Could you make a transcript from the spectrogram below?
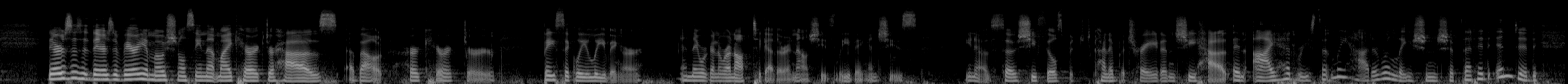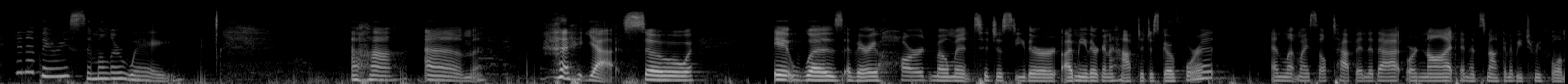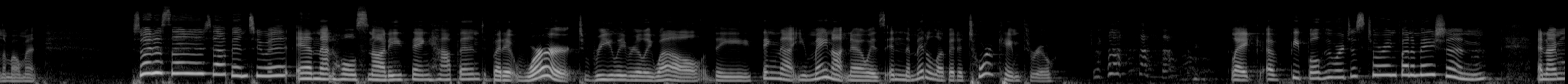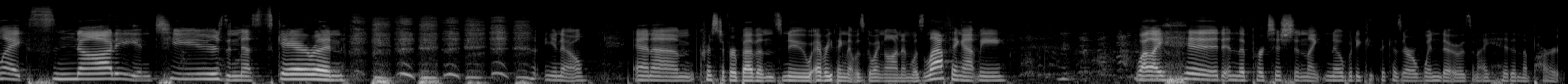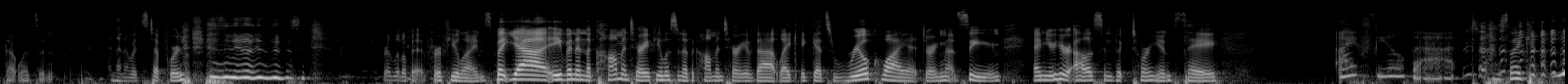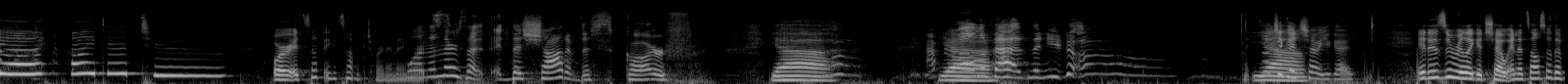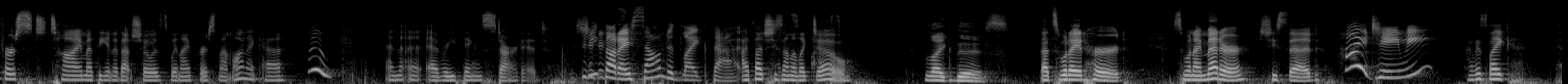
there's a, there's a very emotional scene that my character has about her character basically leaving her. And they were going to run off together and now she's leaving and she's you know so she feels bet- kind of betrayed and she had and i had recently had a relationship that had ended in a very similar way. Uh-huh um, yeah. So it was a very hard moment to just either, I'm either going to have to just go for it and let myself tap into that or not, and it's not going to be truthful in the moment. So I decided to tap into it, and that whole snotty thing happened, but it worked really, really well. The thing that you may not know is in the middle of it, a tour came through. like, of people who were just touring Funimation. And I'm like snotty and tears and mascara and, you know. And um, Christopher Bevins knew everything that was going on and was laughing at me while I hid in the partition, like nobody could, because there are windows, and I hid in the part that wasn't. And then I would step forward for a little bit, for a few lines. But yeah, even in the commentary, if you listen to the commentary of that, like it gets real quiet during that scene, and you hear Alison Viktorin say, I feel that. It's like, yeah, I did too. Or it's not. It's not Viktorin anymore. Well, and then there's the the shot of the scarf. yeah, After Yeah. all of that, and then you. Oh. yeah. Such a good show, you guys. It is a really good show, and it's also the first time at the end of that show is when I first met Monica. Woo! And uh, everything started. She thought I sounded like that. I thought she sounded like Joe. Like this. That's what I had heard. So when I met her, she said, Hi, Jamie. I was like,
